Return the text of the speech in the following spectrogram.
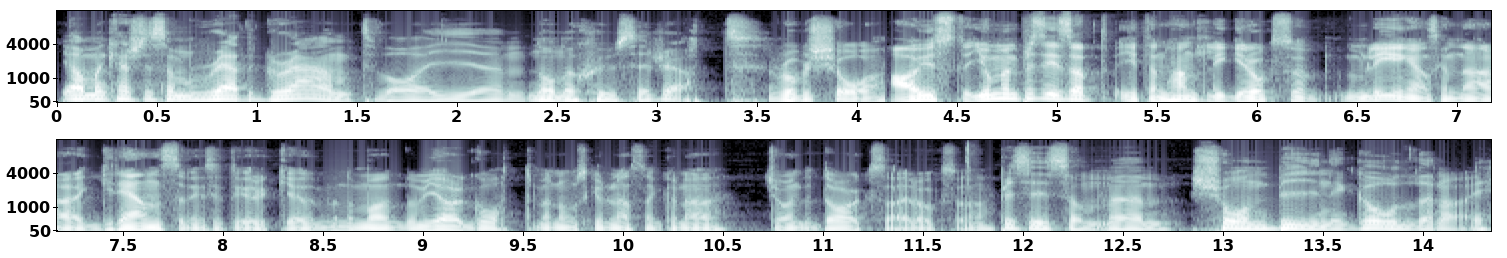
Ja, men kanske som Red Grant var i um, Någon och ser rött. Robert Shaw. Ja, just det. Jo, men precis att Ethan Hunt ligger också, de ligger ganska nära gränsen i sitt yrke. Men de, har, de gör gott, men de skulle nästan kunna join the dark side också. Precis som um, Sean Bean i Goldeneye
